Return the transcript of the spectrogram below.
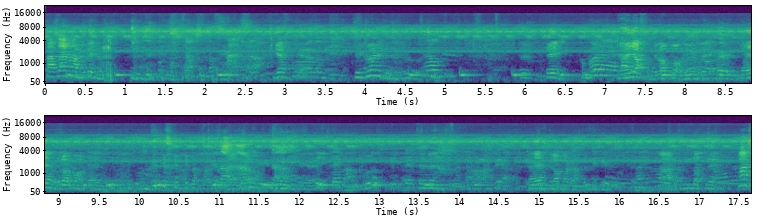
Sasan lah Dos. Ya. Digone itu. Eh, kembali Dayak jelopo. Dayak jelopo, dayak. Kita an kita. Dayak jelopo dah. Nah, Mas.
